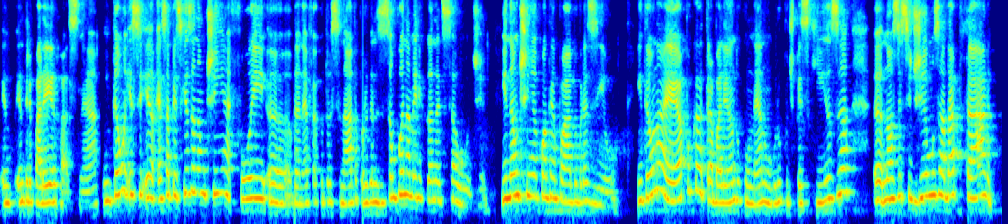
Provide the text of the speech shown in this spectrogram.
entre Parejas, né? Então, esse, essa pesquisa não tinha, foi, uh, né, foi patrocinada pela Organização Pan-Americana de Saúde, e não tinha contemplado o Brasil. Então, na época, trabalhando com, né, num grupo de pesquisa, uh, nós decidimos adaptar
